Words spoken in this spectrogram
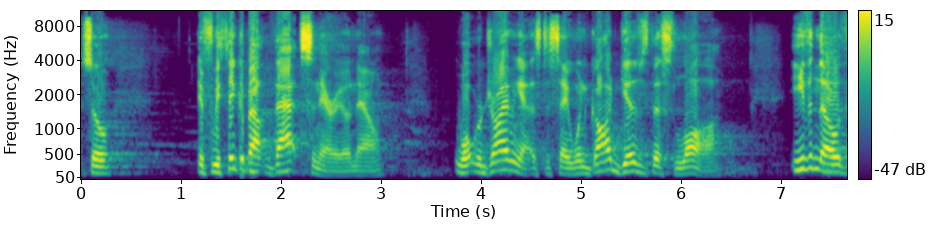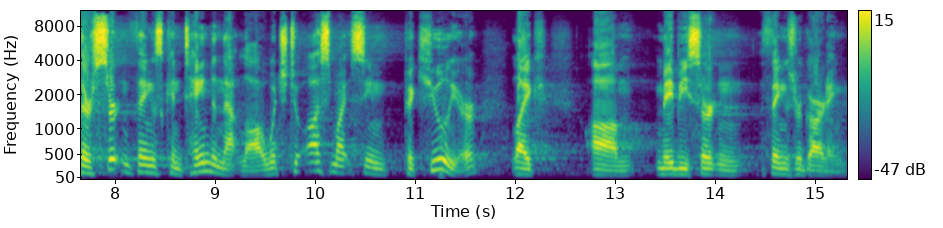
So, if we think about that scenario now, what we're driving at is to say when God gives this law, even though there's certain things contained in that law which to us might seem peculiar, like um, maybe certain things regarding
